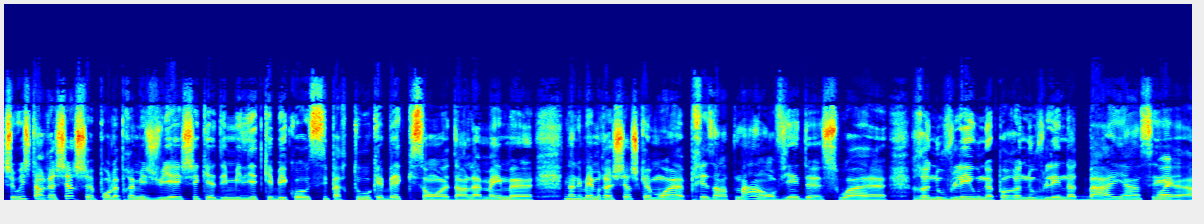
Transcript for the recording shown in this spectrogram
Je, oui, je suis en recherche pour le 1er juillet. Je sais qu'il y a des milliers de Québécois aussi partout au Québec qui sont euh, dans la même euh, dans les mêmes recherches que moi. Euh, Présentement, on vient de soit euh, renouveler ou ne pas renouveler notre bail. Hein. C'est Ouais. euh,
